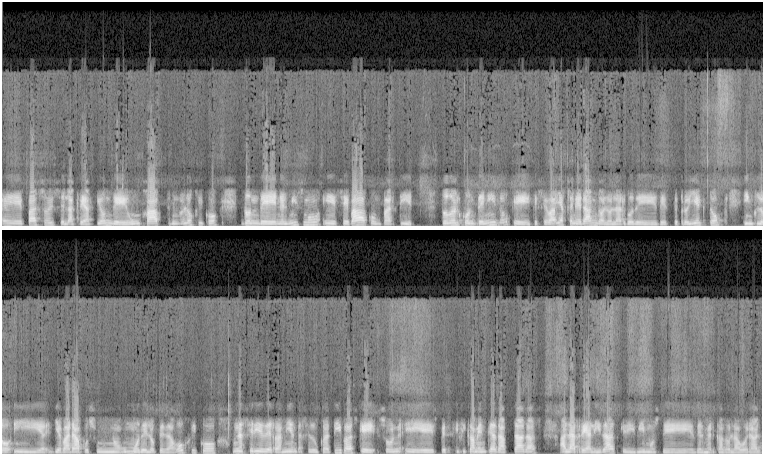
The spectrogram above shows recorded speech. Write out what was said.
eh, paso es la creación de un hub tecnológico donde en el mismo eh, se va a compartir todo el contenido que, se vaya generando a lo largo de, este proyecto inclo- y llevará pues un, un modelo pedagógico, una serie de herramientas educativas que son eh, específicamente adaptadas a la realidad que vivimos de- del mercado laboral.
